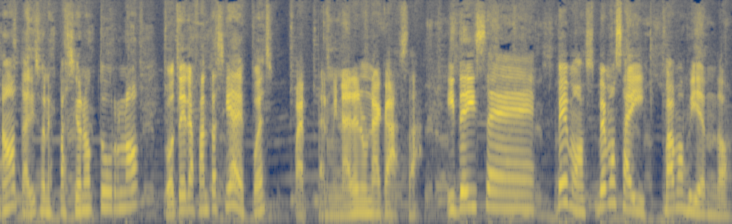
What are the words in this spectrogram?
¿no? Salís a un espacio nocturno, vos te la fantasía después para terminar en una casa. Y te dice, vemos, vemos ahí, vamos viendo.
